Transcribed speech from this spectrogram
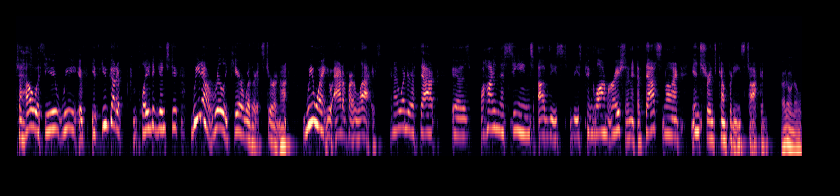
"To hell with you. We, if if you got a complaint against you, we don't really care whether it's true or not. We want you out of our lives." And I wonder if that is behind the scenes of these these conglomeration. If that's not insurance companies talking, I don't know.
